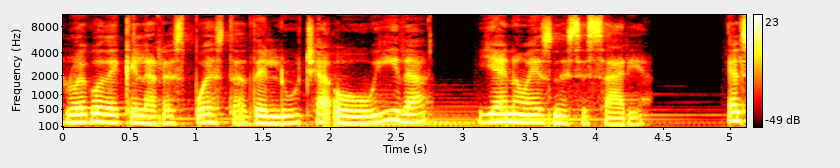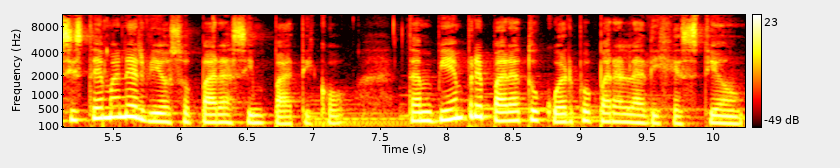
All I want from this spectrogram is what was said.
luego de que la respuesta de lucha o huida ya no es necesaria. El sistema nervioso parasimpático también prepara tu cuerpo para la digestión,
